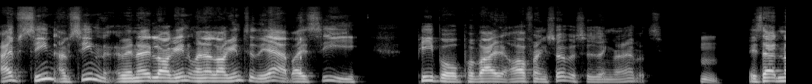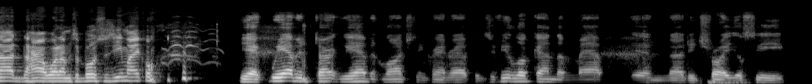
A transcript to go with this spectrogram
I've seen, I've seen when I log in, when I log into the app, I see people providing offering services in Grand Rapids. Hmm. Is that not how what I'm supposed to see, Michael? Yeah, we haven't tar- we haven't launched in Grand Rapids. If you look on the map in uh, Detroit, you'll see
